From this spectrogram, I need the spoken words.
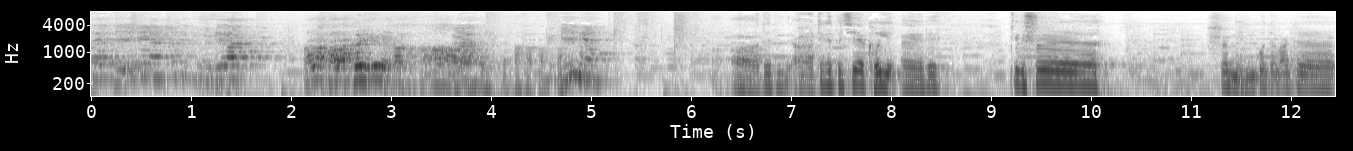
来这边吃的就是这样。好了好了，可以可以，好好好啊，好好好。里面。啊，对对啊，这个东西也可以，哎对，这个是是民国的那个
